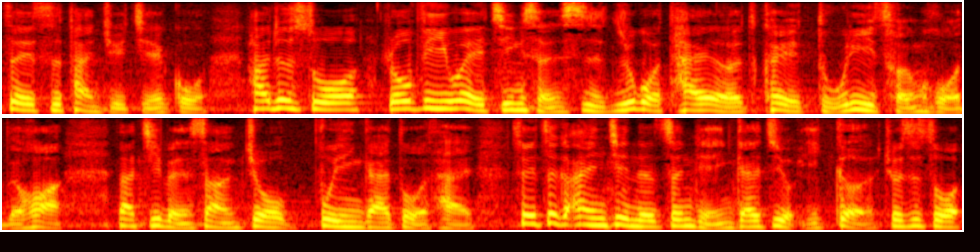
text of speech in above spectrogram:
这一次判决结果。他就说，Roe v. Wade 精神是，如果胎儿可以独立存活的话，那基本上就不应该堕胎。所以这个案件的争点应该只有一个，就是说，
